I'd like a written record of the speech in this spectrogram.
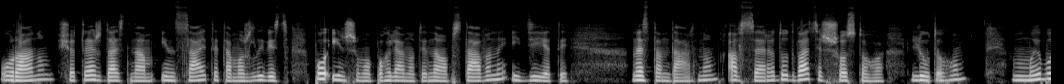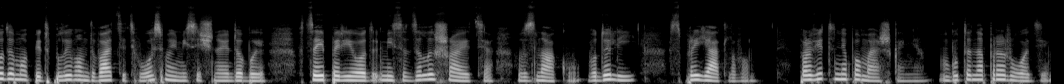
Ураном, що теж дасть нам інсайти та можливість по-іншому поглянути на обставини і діяти нестандартно. А в середу, 26 лютого, ми будемо під впливом 28-ї місячної доби. В цей період місяць залишається в знаку водолій сприятливо. Провітрення помешкання, бути на природі,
